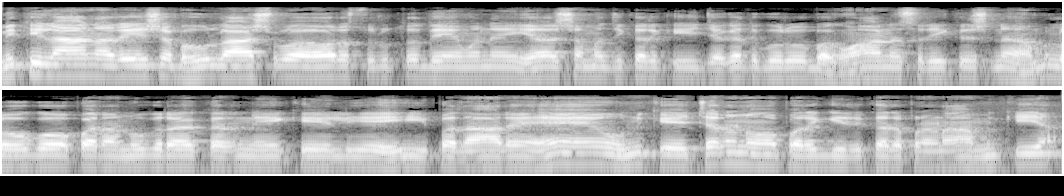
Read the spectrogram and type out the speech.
मिथिला नरेश, बहुलाश्व और श्रुतदेव ने यह समझ कर कि जगत गुरु भगवान श्री कृष्ण हम लोगों पर अनुग्रह करने के लिए ही पधारे हैं, उनके चरणों पर गिरकर प्रणाम किया।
